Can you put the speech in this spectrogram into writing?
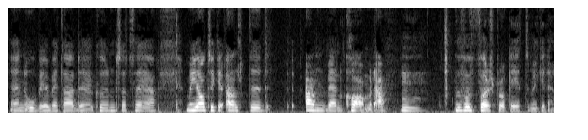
en obearbetad eh, kund så att säga. Men jag tycker alltid använd kamera. Mm. Vi får förespråka jättemycket det.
